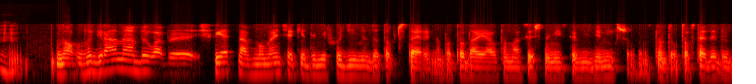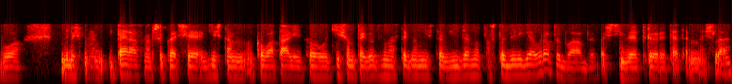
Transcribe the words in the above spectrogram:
Mhm. No, wygrana byłaby świetna w momencie, kiedy nie wchodzimy do top 4, no bo to daje automatyczne miejsce w Lidze Mistrzów, więc to, to, to wtedy by było, gdybyśmy teraz na przykład się gdzieś tam kołatali koło 10-12 miejsca w Lidze, no to wtedy Liga Europy byłaby właściwie priorytetem, myślę.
